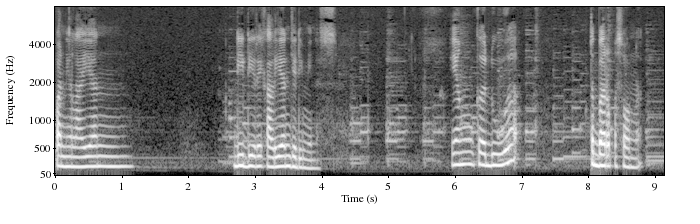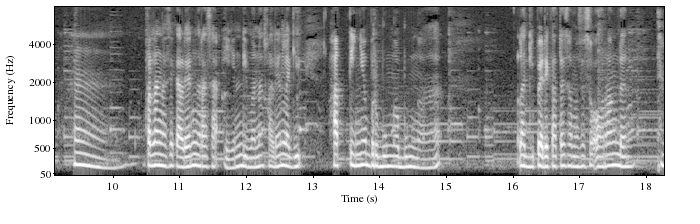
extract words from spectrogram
penilaian di diri kalian jadi minus yang kedua tebar pesona. Hmm, pernah gak sih kalian ngerasain di mana kalian lagi hatinya berbunga-bunga, lagi PDKT sama seseorang dan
